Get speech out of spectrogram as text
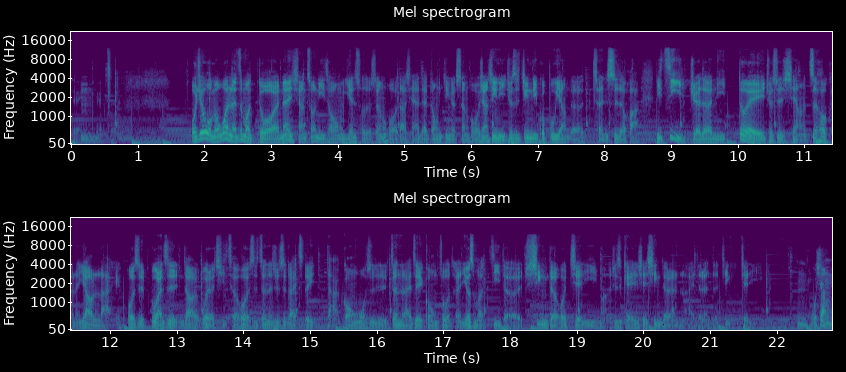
对，嗯，没有错。我觉得我们问了这么多，那你想从你从严守的生活到现在在东京的生活，我相信你就是经历过不一样的城市的话，你自己觉得你对就是想之后可能要来，或者是不管是你知道为了骑车，或者是真的就是来这里打工，或是真的来这里工作的人，有什么自己的心得或建议吗？就是给一些新的人来的人的建建议。嗯，我想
